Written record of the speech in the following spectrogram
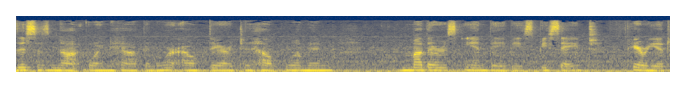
this is not going to happen. We're out there to help women, mothers, and babies be saved, period.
